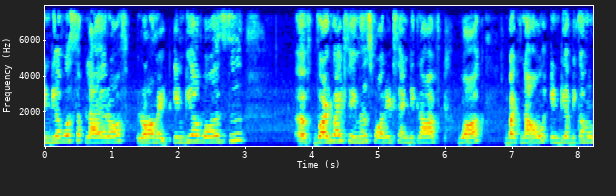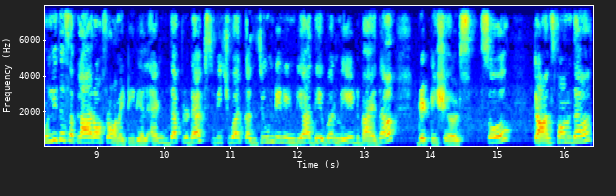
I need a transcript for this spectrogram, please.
India was supplier of raw material India was uh, worldwide famous for its handicraft work but now India become only the supplier of raw material and the products which were consumed in India they were made by the Britishers so transform the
